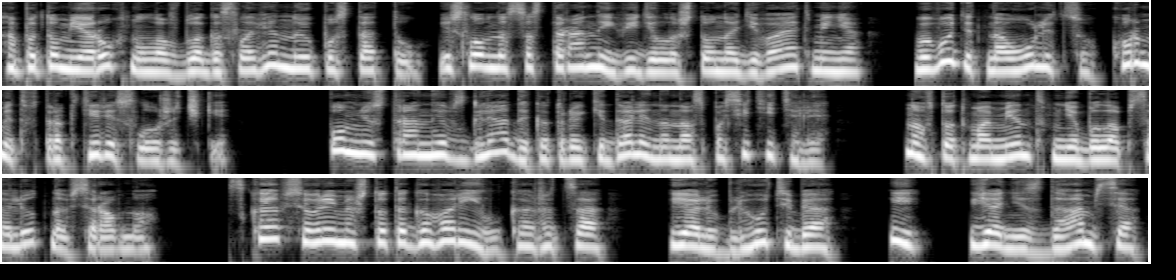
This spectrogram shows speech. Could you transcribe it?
А потом я рухнула в благословенную пустоту и словно со стороны видела, что он одевает меня, выводит на улицу, кормит в трактире с ложечки. Помню странные взгляды, которые кидали на нас посетители, но в тот момент мне было абсолютно все равно. Скай все время что-то говорил, кажется, «я люблю тебя» и «я не сдамся»,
